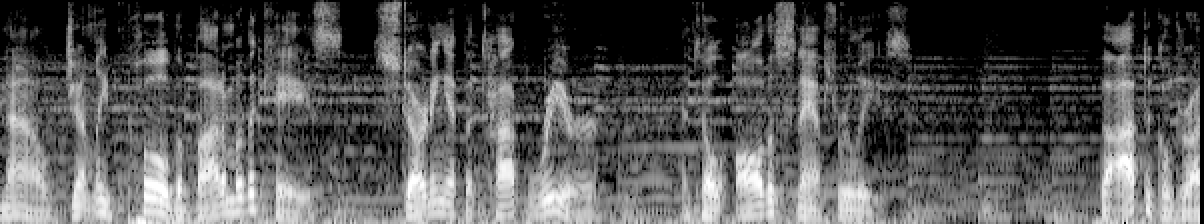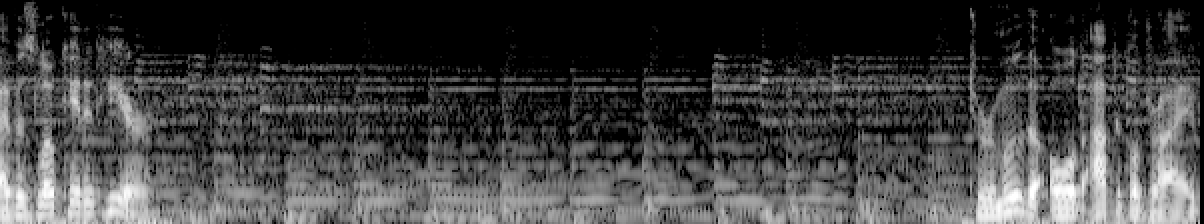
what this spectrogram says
Now gently pull the bottom of the case, starting at the top rear, until all the snaps release. The optical drive is located here. To remove the old optical drive,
